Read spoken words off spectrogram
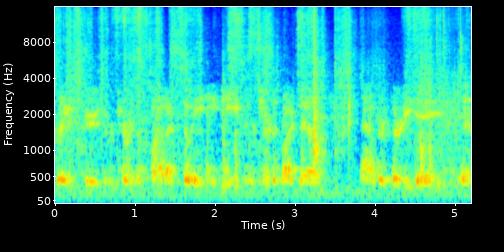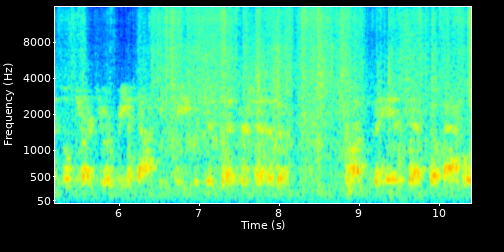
grace period to return the product. So AT&T you can return the product now after 30 days, and they'll charge you a restocking fee, which is 10% of the cost of the handset. So if Apple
